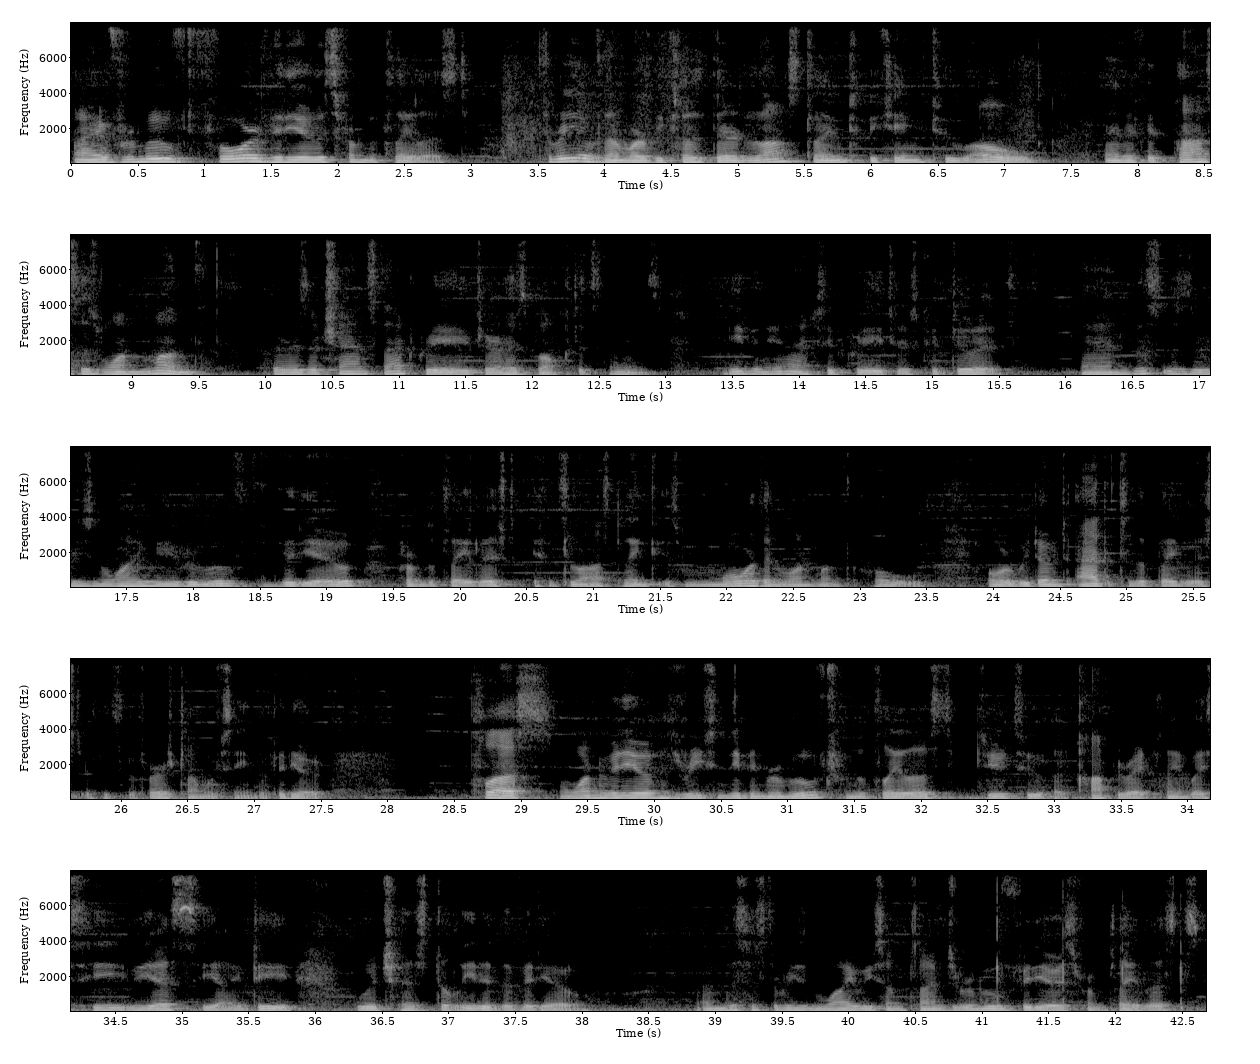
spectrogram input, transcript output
I've removed four videos from the playlist. Three of them were because their last link became too old, and if it passes one month, there is a chance that creator has blocked its links. Even inactive creators could do it. And this is the reason why we removed the video from the playlist if its last link is more than one month old, or we don't add it to the playlist if it's the first time we've seen the video. Plus, one video has recently been removed from the playlist due to a copyright claim by CVSCID, which has deleted the video. And this is the reason why we sometimes remove videos from playlists.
